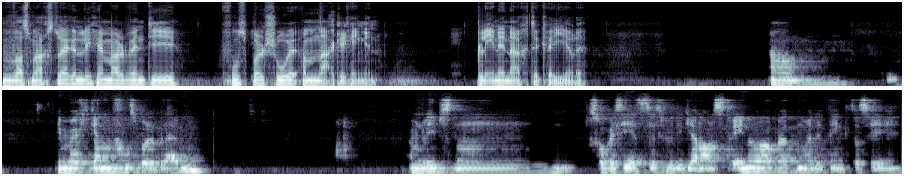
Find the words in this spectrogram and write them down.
Was machst du eigentlich einmal, wenn die Fußballschuhe am Nagel hängen? Pläne nach der Karriere? Ähm, ich möchte gerne im Fußball bleiben. Am liebsten, so wie es jetzt ist, würde ich gerne als Trainer arbeiten, weil ich denke, dass ich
